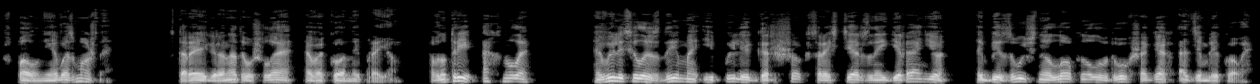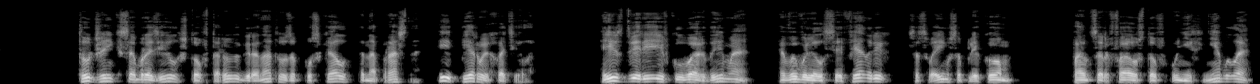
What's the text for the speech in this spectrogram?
вполне возможно. Вторая граната ушла в оконный проем. Внутри ахнула Вылетел из дыма и пыли горшок с растерзанной геранью, беззвучно лопнул в двух шагах от Землякова. Тут Женька сообразил, что вторую гранату запускал напрасно, и первой хватило. Из дверей в клубах дыма вывалился Фенрих со своим сопляком. Панцерфаустов у них не было,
